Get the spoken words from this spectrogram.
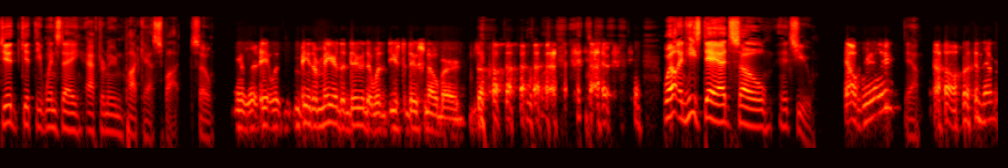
did get the Wednesday afternoon podcast spot. So it was it was either me or the dude that was used to do Snowbird. So. well, and he's dead, so it's you. Oh, really? Yeah. Oh, never.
